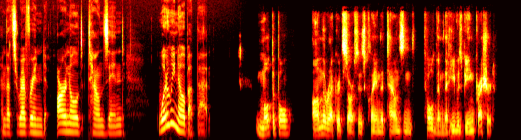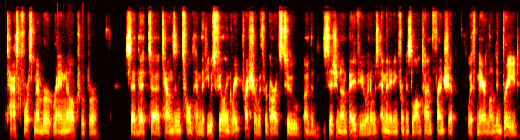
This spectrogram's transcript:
and that's Reverend Arnold Townsend. What do we know about that? Multiple on the record sources claim that Townsend told them that he was being pressured. Task force member Raynell Cooper said that uh, Townsend told him that he was feeling great pressure with regards to uh, the decision on Bayview, and it was emanating from his longtime friendship with Mayor London Breed.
